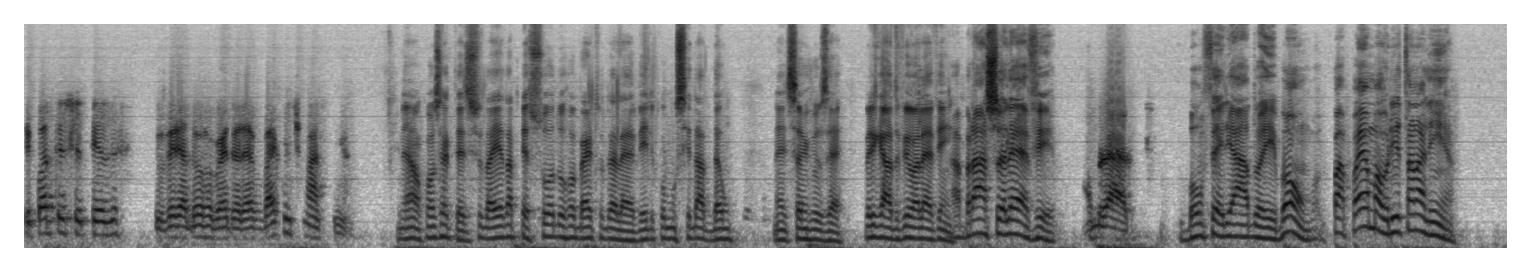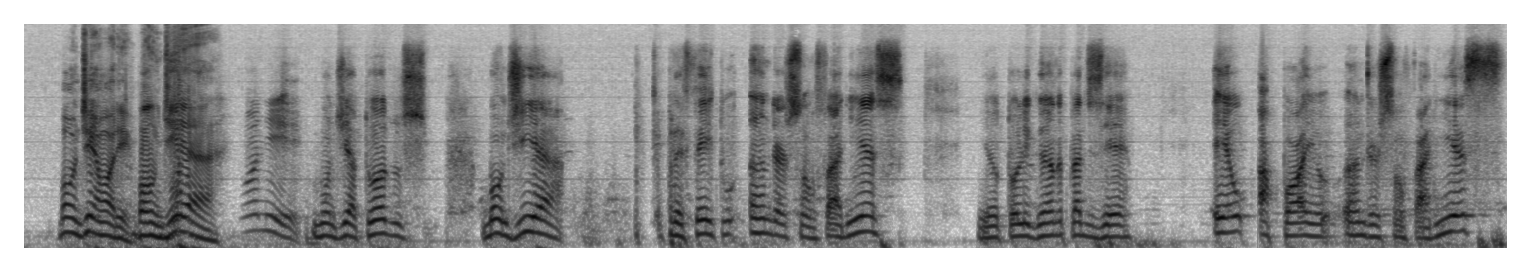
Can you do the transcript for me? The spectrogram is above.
e pode ter certeza que o vereador Roberto Eleve vai continuar assim. Ó. Não, com certeza. Isso daí é da pessoa do Roberto Deleve, ele como cidadão né, de São José. Obrigado, viu, Eleve? Abraço, Eleve. Abraço. Bom feriado aí. Bom, papai Mauri tá na linha. Bom dia, Mauri. Bom dia. Tony, bom dia a todos. Bom dia, prefeito Anderson Farias. Eu tô ligando para dizer, eu apoio Anderson Farias.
